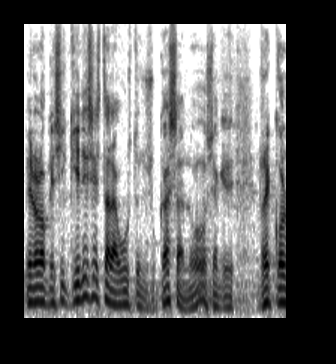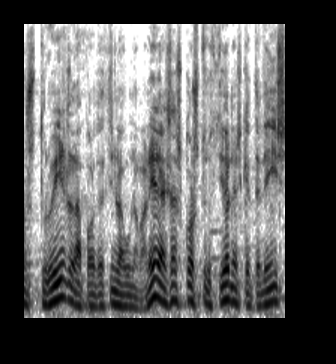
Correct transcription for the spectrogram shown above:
pero lo que sí quiere es estar a gusto en su casa, ¿no? O sea que reconstruirla, por decirlo de alguna manera, esas construcciones que tenéis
